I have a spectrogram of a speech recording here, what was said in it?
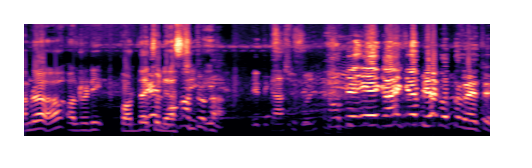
আমরা অলরেডি পর্দায় চলে আসছি। এদিকে আসো কই তোকে এই গায়কে বিয়ে করতে হয়েছে।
